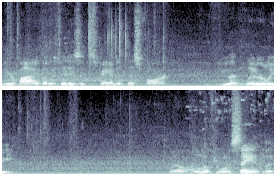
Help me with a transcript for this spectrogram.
nearby, but if it has expanded this far, you have literally well, I don't know if you want to say it, but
